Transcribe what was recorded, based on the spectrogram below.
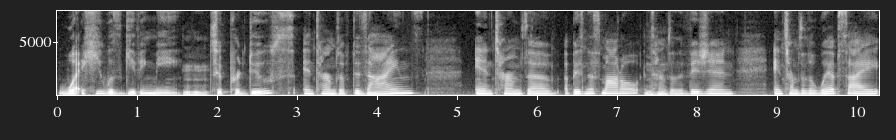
what he was giving me mm-hmm. to produce in terms of designs, in terms of a business model, in mm-hmm. terms of the vision, in terms of the website.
